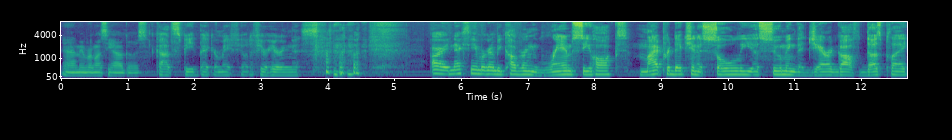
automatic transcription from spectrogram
I mean, we're going to see how it goes. Godspeed, Baker Mayfield, if you're hearing this. All right, next game we're going to be covering Rams Seahawks. My prediction is solely assuming that Jared Goff does play,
